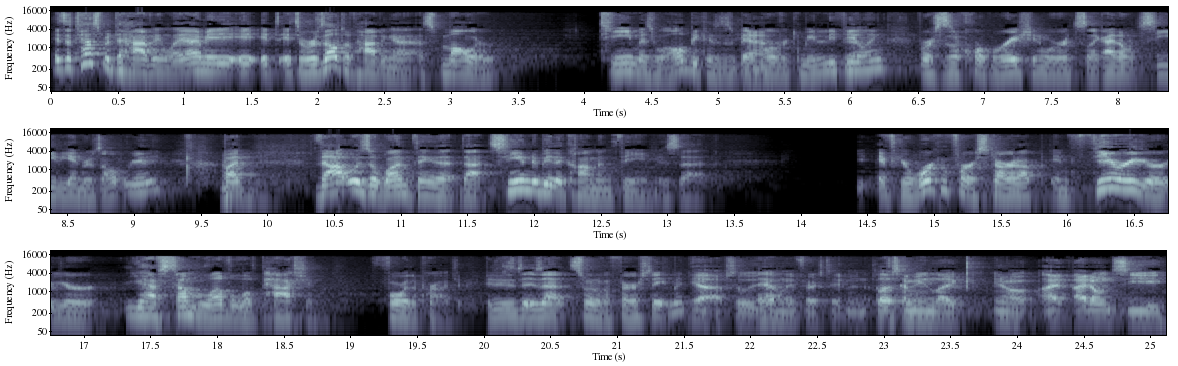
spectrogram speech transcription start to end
It's a testament to having, like, I mean, it, it, it's a result of having a, a smaller team as well because it's a bit Yeah. more of a community feeling versus a corporation where it's like I don't see the end result really. But that was the one thing that that seemed to be the common theme is that if you're working for a startup, in theory, you're, you're you have some level of passion for the project. Is, is that sort of a fair statement? Yeah, absolutely, Yeah. definitely a fair statement. Plus, I mean, like you know, I I don't see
